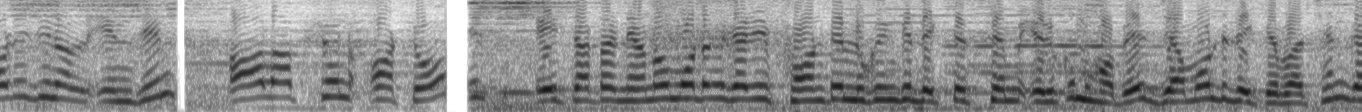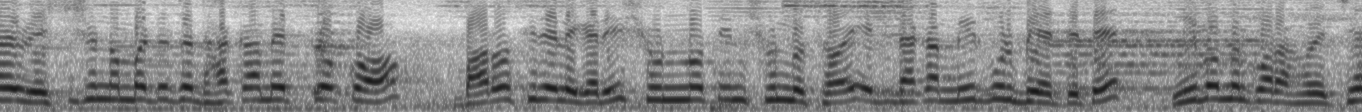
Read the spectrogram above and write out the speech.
original engine, all option auto. এই টাটা ন্যানো মডেল গাড়ির ফ্রন্টের লুকিংকে দেখতে সেম এরকম হবে, যেমনটি দেখতে পাচ্ছেন, গাড়ির রেজিস্ট্রেশন নাম্বারটা হচ্ছে ঢাকা মেট্রো ক বারো সিরিয়ালে গাড়ি শূন্য তিন শূন্য ছয়। এটি ঢাকা মিরপুর বিআরটিতে নিবন্ধন করা হয়েছে।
